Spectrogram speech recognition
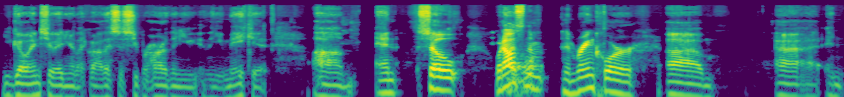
you go into it and you're like, wow, this is super hard. Then you and then you make it. Um, and so when I was in the, in the Marine Corps, um, uh, and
